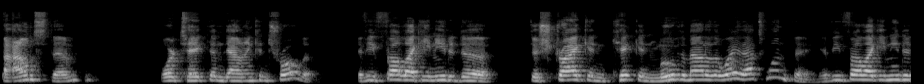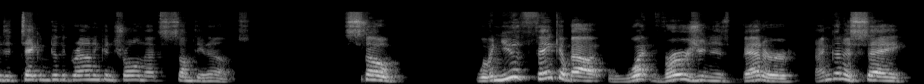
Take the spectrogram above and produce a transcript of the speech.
bounce them or take them down and control them. If he felt like he needed to, to strike and kick and move them out of the way, that's one thing. If he felt like he needed to take them to the ground and control them, that's something else. So, when you think about what version is better, I'm going to say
